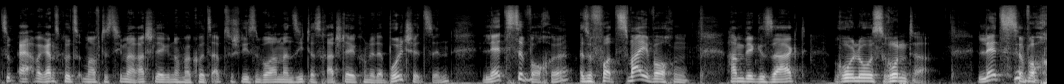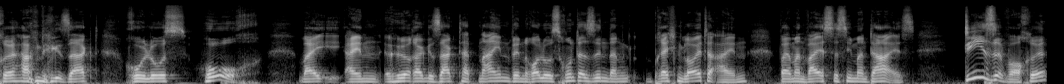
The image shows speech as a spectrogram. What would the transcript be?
Zu, äh, aber ganz kurz, um auf das Thema Ratschläge nochmal kurz abzuschließen, woran man sieht, dass Ratschläge kompletter Bullshit sind. Letzte Woche, also vor zwei Wochen, haben wir gesagt, Rollos runter. Letzte Woche haben wir gesagt, Rollos hoch. Weil ein Hörer gesagt hat, nein, wenn Rollos runter sind, dann brechen Leute ein, weil man weiß, dass niemand da ist. Diese Woche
